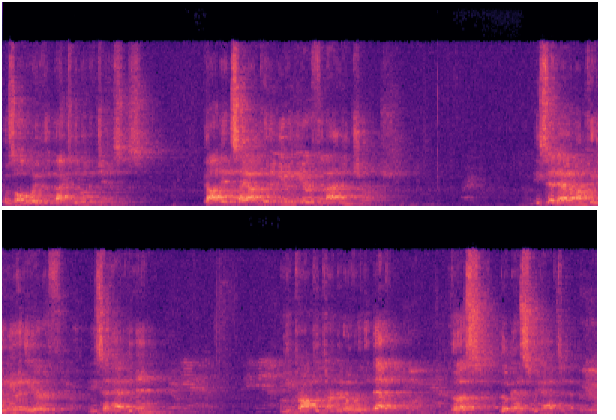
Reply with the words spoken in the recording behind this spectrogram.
Goes all the way back to the book of Genesis. God didn't say, I'm putting you in the earth and I'm in charge. He said, Adam, I'm putting you in the earth. And he said, have dominion. And he promptly turned it over to the devil. Thus, the mess we have today.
